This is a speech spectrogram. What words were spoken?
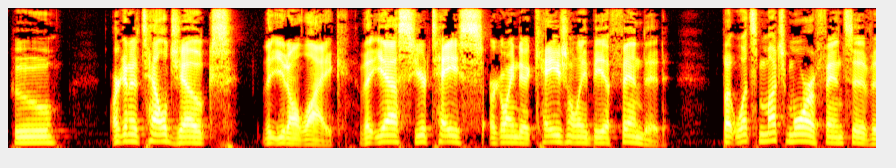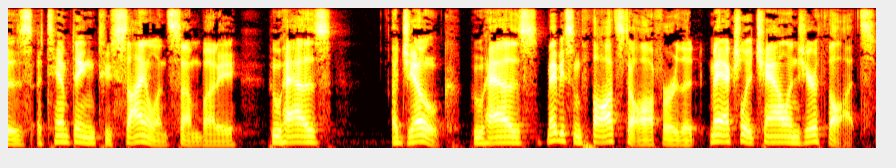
who are going to tell jokes that you don't like. That, yes, your tastes are going to occasionally be offended. But what's much more offensive is attempting to silence somebody who has a joke, who has maybe some thoughts to offer that may actually challenge your thoughts.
